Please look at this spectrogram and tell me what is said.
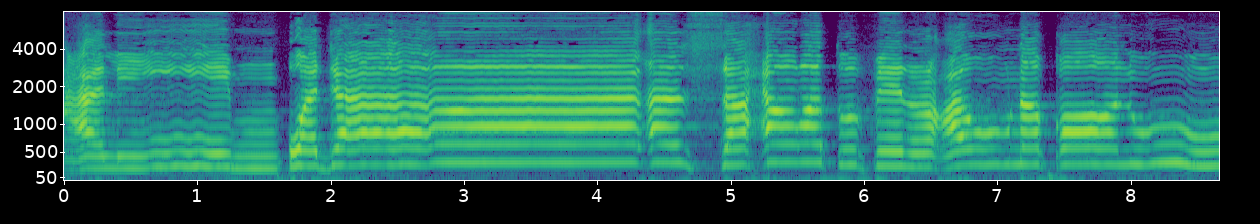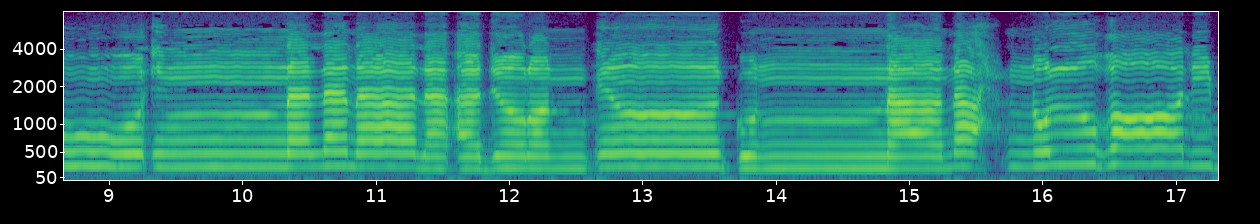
عليم. وجاء السحرة فرعون قالوا إن لنا لأجرا إن كنا نحن الغالبين.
